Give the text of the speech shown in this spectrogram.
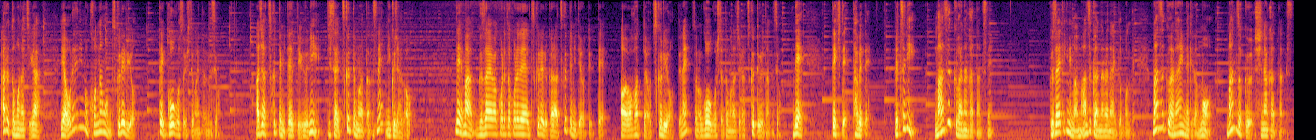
ある友達が「いや俺にもこんなもん作れるよ」って豪語する人がいたんですよ。あじゃあ作ってみてっていうふうに実際作ってもらったんですね肉じゃがを。でまあ具材はこれとこれで作れるから作ってみてよって言ってあ分かったよ。作るよってねその豪語した友達が作ってくれたんですよ。でできて食べて。別にまずくはなかったんですね。具体的にはまずくはならないと思うんで。まずくはないんだけども満足しなかったんです。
